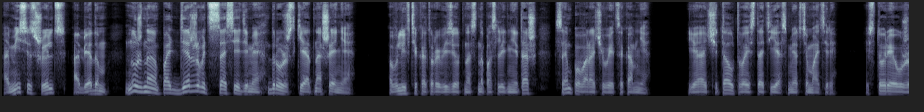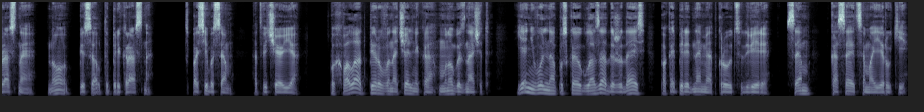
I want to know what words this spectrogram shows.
а миссис Шильц — обедом. Нужно поддерживать с соседями дружеские отношения». В лифте, который везет нас на последний этаж, Сэм поворачивается ко мне. «Я читал твои статьи о смерти матери. История ужасная, но писал ты прекрасно». «Спасибо, Сэм», — отвечаю я. Похвала от первого начальника много значит. Я невольно опускаю глаза, дожидаясь, пока перед нами откроются двери. Сэм касается моей руки.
